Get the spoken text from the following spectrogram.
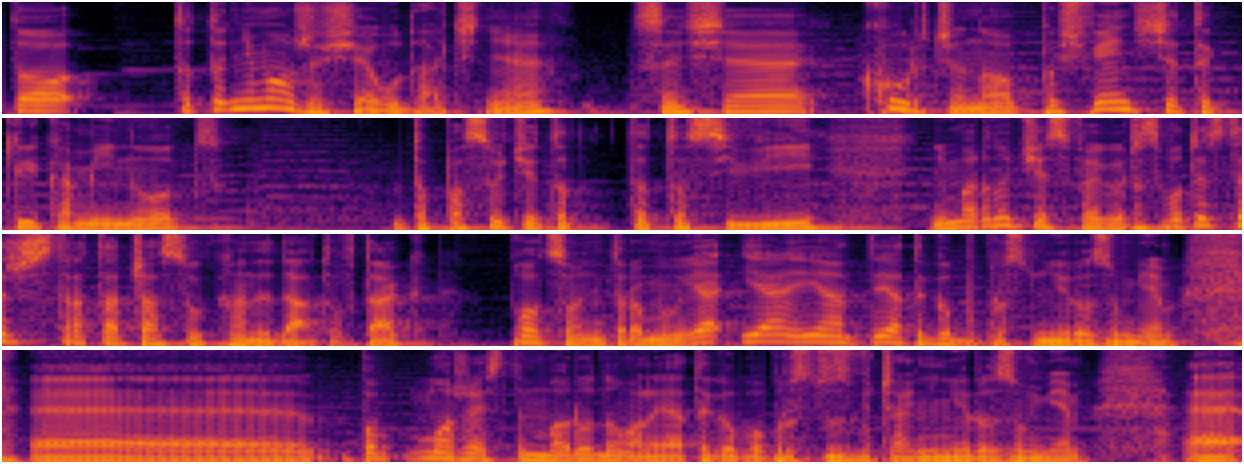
to, to to nie może się udać, nie? W sensie, kurczę, no poświęćcie te kilka minut, dopasujcie to, to, to CV, nie marnujcie swojego czasu, bo to jest też strata czasu kandydatów, tak? Po co oni to robią? Ja, ja, ja, ja tego po prostu nie rozumiem. Eee, po, może jestem marudą, ale ja tego po prostu zwyczajnie nie rozumiem. Eee,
